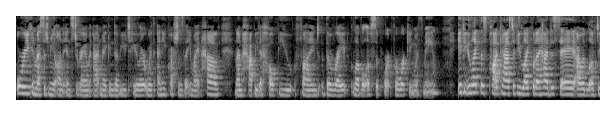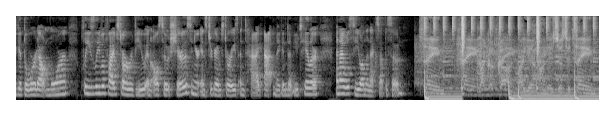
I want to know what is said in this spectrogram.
Or you can message me on Instagram at Megan W. Taylor with any questions that you might have, and I'm happy to help you find the right level of support for working with me. If you like this podcast, if you like what I had to say, I would love to get the word out more. Please leave a five star review and also share this in your Instagram stories and tag at Megan W. Taylor. And I will see you on the next episode. Fame, fame like a god. Oh, Honest just fame?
